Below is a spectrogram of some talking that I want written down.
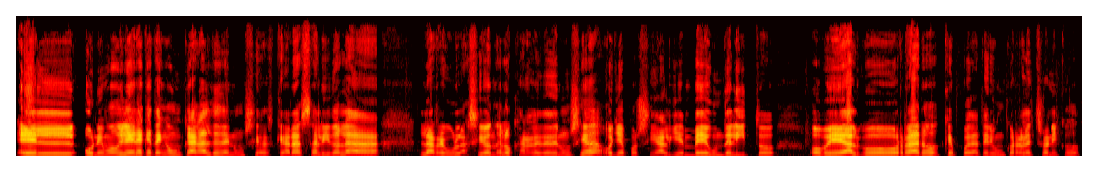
El, una inmobiliaria que tenga un canal de denuncias, que ahora ha salido la, la regulación de los canales de denuncia, oye, por si alguien ve un delito o ve algo raro, que pueda tener un correo electrónico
